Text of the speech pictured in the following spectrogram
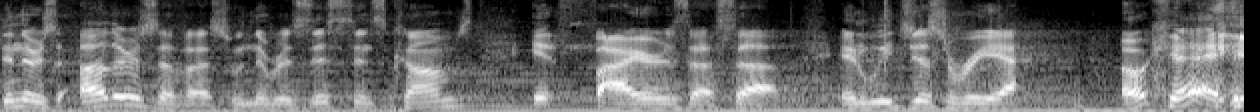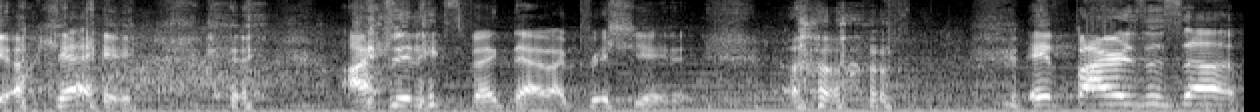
Then there's others of us, when the resistance comes, it fires us up, and we just react. Okay, okay. I didn't expect that, I appreciate it. it fires us up.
